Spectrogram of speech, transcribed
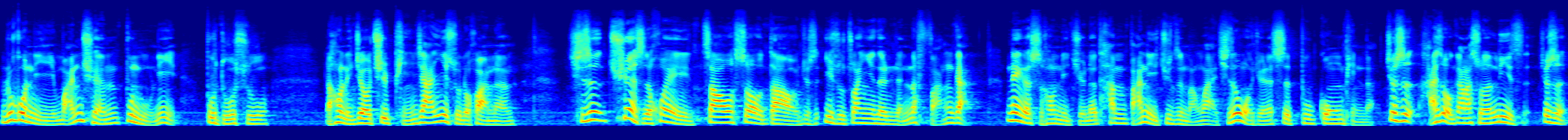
如果你完全不努力、不读书，然后你就去评价艺术的话呢？其实确实会遭受到就是艺术专业的人的反感。那个时候你觉得他们把你拒之门外，其实我觉得是不公平的。就是还是我刚才说的例子，就是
